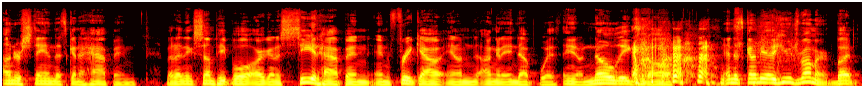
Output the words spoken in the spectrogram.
understand that's going to happen, but I think some people are going to see it happen and freak out, and I'm, I'm going to end up with you know no leagues at all, and it's going to be a huge bummer. But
